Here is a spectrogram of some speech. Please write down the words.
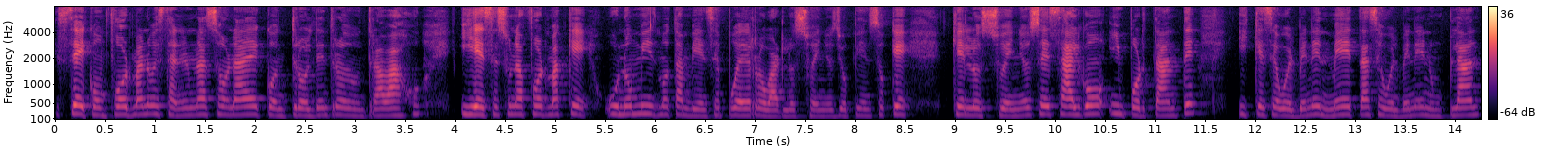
se conforman o están en una zona de control dentro de un trabajo y esa es una forma que uno mismo también se puede robar los sueños. Yo pienso que, que los sueños es algo importante y que se vuelven en metas, se vuelven en un plan,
